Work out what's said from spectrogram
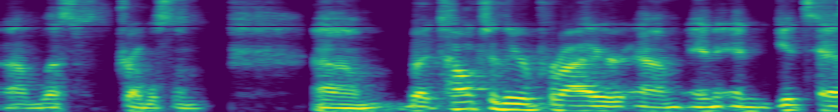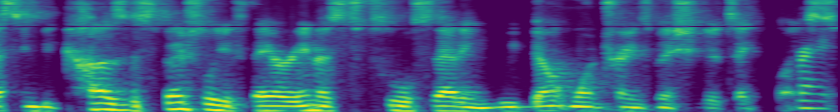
um, less troublesome. Um, but talk to their provider um, and, and get testing because, especially if they are in a school setting, we don't want transmission to take place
